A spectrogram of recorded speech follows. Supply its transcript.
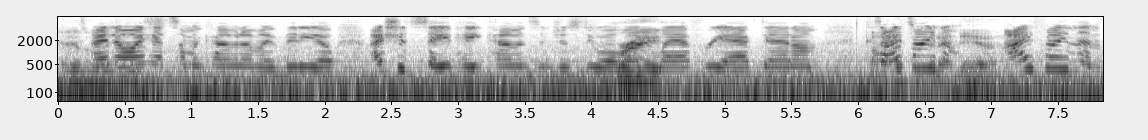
It is what I know I had someone comment on my video. I should save hate comments and just do a like Right. laugh react at them because Oh, I find them. idea. I find them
